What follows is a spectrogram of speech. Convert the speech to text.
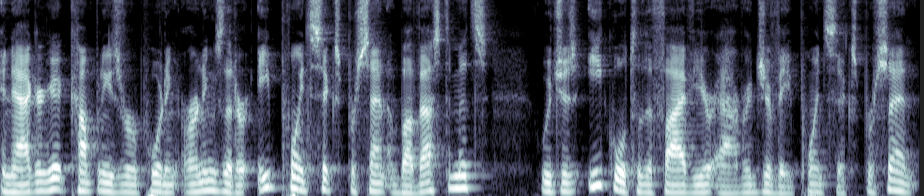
In aggregate, companies are reporting earnings that are 8.6% above estimates, which is equal to the five year average of 8.6%.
